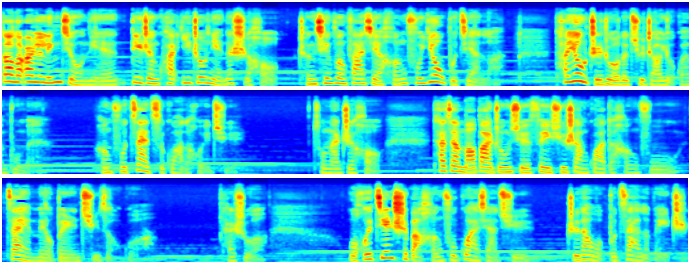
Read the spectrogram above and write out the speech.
到了二零零九年地震快一周年的时候，程新凤发现横幅又不见了，他又执着地去找有关部门，横幅再次挂了回去。从那之后，他在毛坝中学废墟上挂的横幅再也没有被人取走过。他说：“我会坚持把横幅挂下去，直到我不在了为止。”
